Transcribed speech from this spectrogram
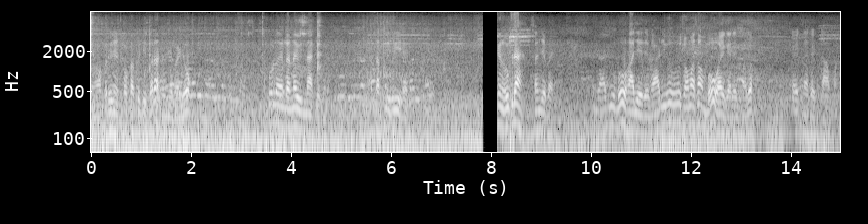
ચોકડીને ઠોકાપીટી કરા સંજયભાઈ જો. ખુલ્લો એટલે નવી જ નાખી પડે આ તકલીફ ઉપડા? સંજયભાઈ. ગાડીઓ બહુ હાજે છે. ગાડીઓ ચોમાસામાં બહુ હોય ગેરેજમાં જો કંઈક ને કંઈક કામમાં.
